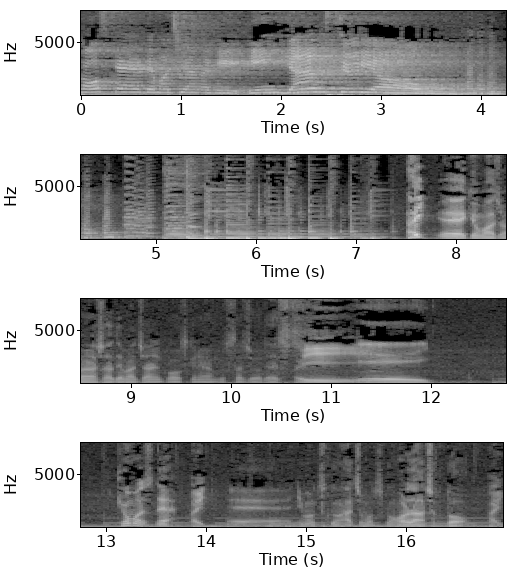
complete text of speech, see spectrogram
コウスケ出町柳 in Studio はい、えー、今日も始まりました、デマチャニコウスケのヤングスタジオです。はい。イ今日もですね、はい。えー、荷物くん、八物くん、ホラ男爵と、はい。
